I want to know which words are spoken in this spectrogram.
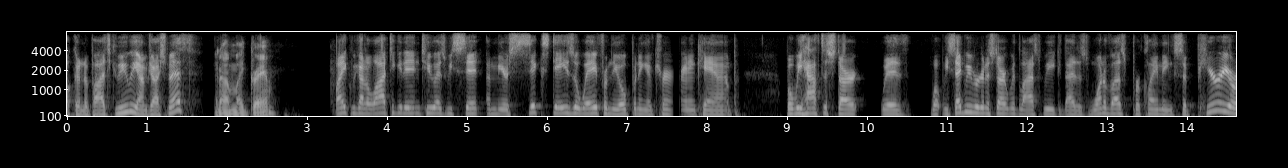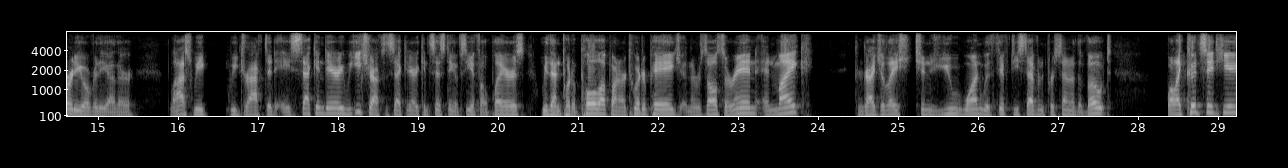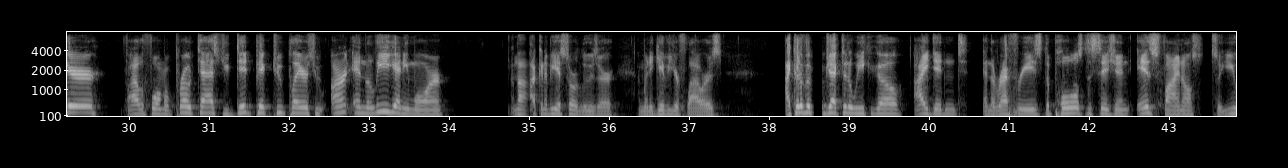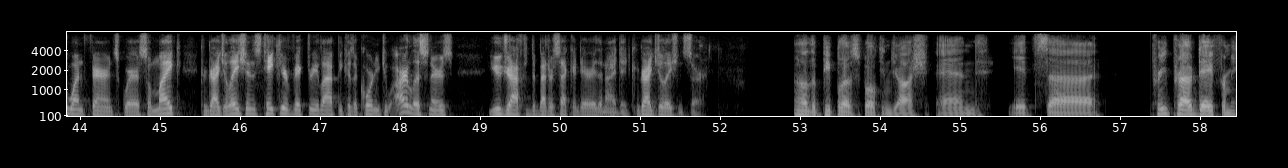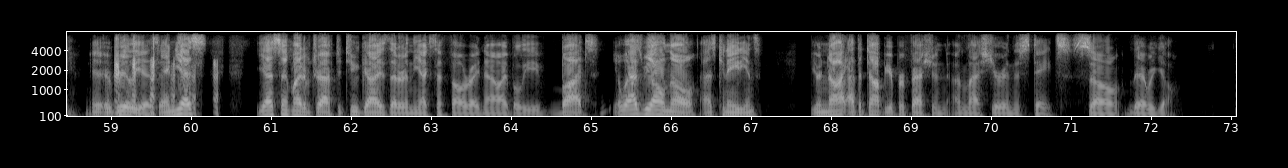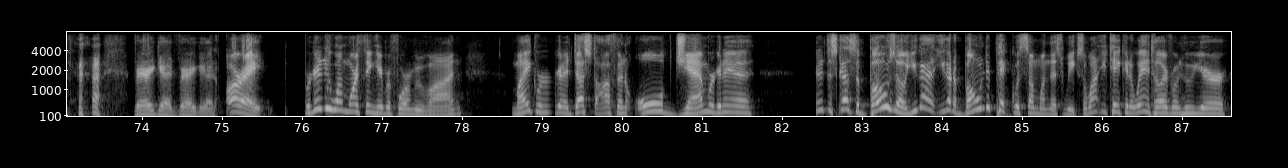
Welcome to Pod's Kiwi. I'm Josh Smith. And I'm Mike Graham. Mike, we got a lot to get into as we sit a mere six days away from the opening of training camp. But we have to start with what we said we were going to start with last week. That is one of us proclaiming superiority over the other. Last week, we drafted a secondary. We each drafted a secondary consisting of CFL players. We then put a poll up on our Twitter page, and the results are in. And Mike, congratulations. You won with 57% of the vote. While I could sit here, file a formal protest, you did pick two players who aren't in the league anymore. I'm not going to be a sore loser. I'm going to give you your flowers. I could have objected a week ago. I didn't. And the referees, the poll's decision is final. So you won fair and square. So, Mike, congratulations. Take your victory lap because, according to our listeners, you drafted the better secondary than I did. Congratulations, sir. Oh, the people have spoken, Josh, and it's uh, pretty proud day for me. It, it really is. And yes, yes, I might have drafted two guys that are in the XFL right now, I believe. But you know, as we all know, as Canadians, you're not at the top of your profession unless you're in the states. So there we go. very good. Very good. All right. We're going to do one more thing here before we move on. Mike, we're going to dust off an old gem. We're going to discuss a bozo. You got you got a bone to pick with someone this week. So why don't you take it away and tell everyone who your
